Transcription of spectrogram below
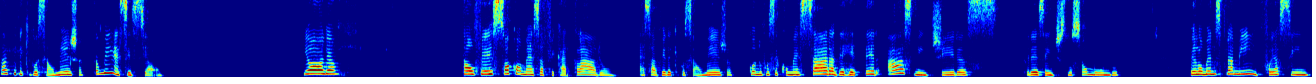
da vida que você almeja também é essencial. E olha, talvez só comece a ficar claro essa vida que você almeja quando você começar a derreter as mentiras presentes no seu mundo. Pelo menos para mim foi assim.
